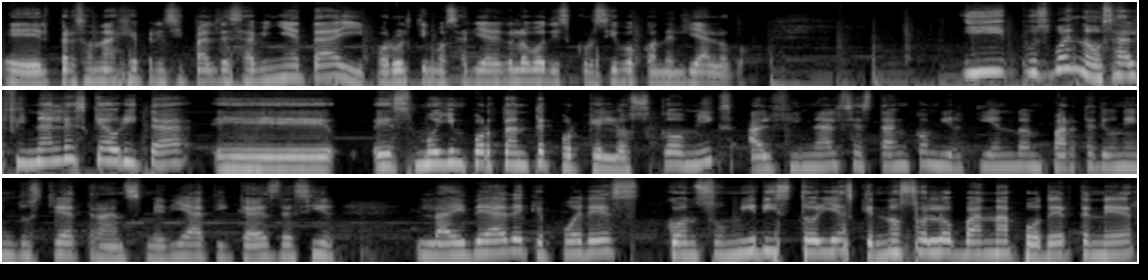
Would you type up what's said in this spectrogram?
el personaje principal de esa viñeta y por último salía el globo discursivo con el diálogo. Y pues bueno, o sea, al final es que ahorita eh, es muy importante porque los cómics al final se están convirtiendo en parte de una industria transmediática, es decir, la idea de que puedes consumir historias que no solo van a poder tener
